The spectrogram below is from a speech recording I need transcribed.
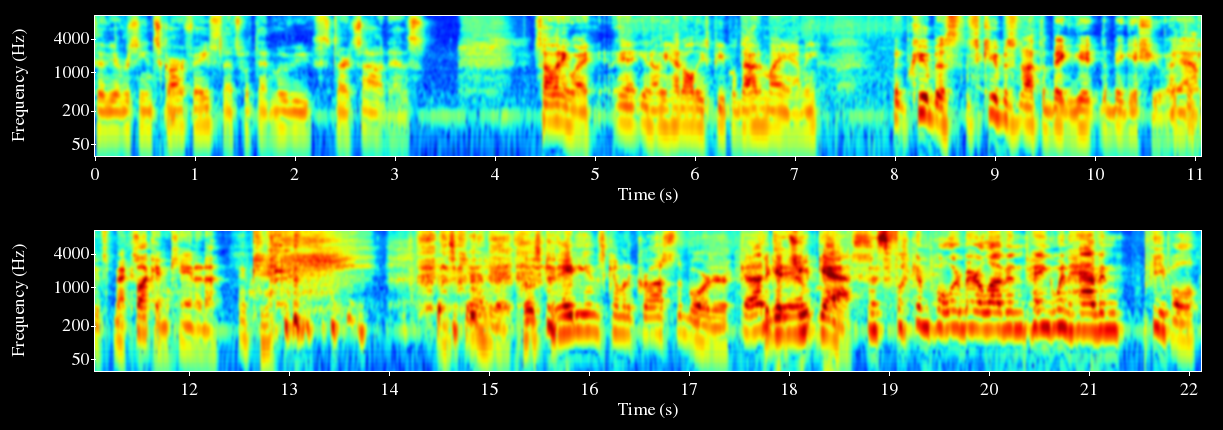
have you ever seen Scarface? That's what that movie starts out as. So anyway, eh, you know, you had all these people down in Miami, but Cuba's Cuba's not the big the big issue. I yeah. think it's Mexico. Fucking Canada. Okay. it's Canada. Those Canadians coming across the border God to get damn. cheap gas. This fucking polar bear loving, penguin having people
